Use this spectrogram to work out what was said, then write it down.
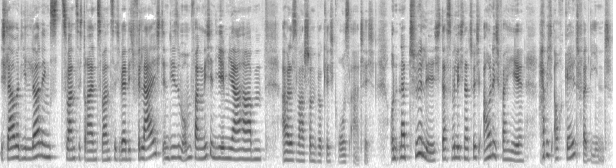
Ich glaube, die Learnings 2023 werde ich vielleicht in diesem Umfang nicht in jedem Jahr haben, aber das war schon wirklich großartig. Und natürlich, das will ich natürlich auch nicht verhehlen, habe ich auch Geld verdient.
